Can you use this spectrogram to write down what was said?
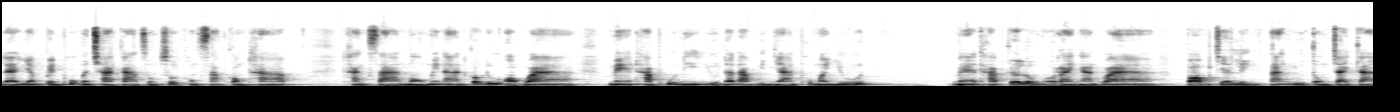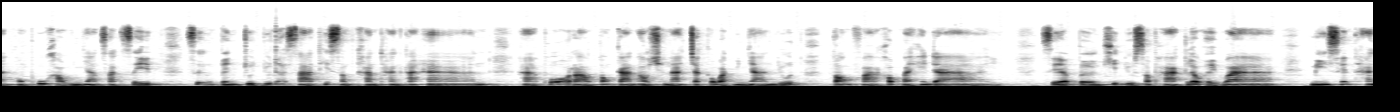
และยังเป็นผู้บัญชาการสูงสุดของสามกองทัพถังซานมองไม่นานก็ดูออกว่า แม่ทัพผู้นี้อยู่ระดับวิญญาณพมยุทธ์ แม่ทัพเกอหลงรายงานว่า ป้อมเจยนหลิงตั้งอยู่ตรงใจกลางของภูเขาวิญญาณศักดิ์สิทธิ์ ซึ่งเป็นจุดยุทธศาสตร์ที่สำคัญทางทหาร หากพวกเราต้องการเอาชนะจักรวรรดิวิญญาณยุทธต้องฝ่าเข้าไปให้ได้ เสี่ยเปิงคิดอยู่สักพักแล้วเอ่ยว่า มีเส้นทาง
